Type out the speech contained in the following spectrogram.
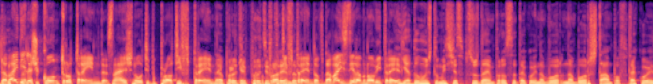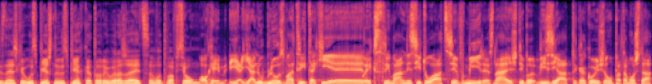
Давай делаешь контртренд, знаешь, ну, типа против тренда. Да, против- против против трендов. трендов. Давай сделаем новый тренд. я думаю, что мы сейчас обсуждаем просто такой набор, набор штампов. Такой, знаешь, как успешный успех, который выражается вот во всем. Окей, я, я люблю смотреть такие экстремальные ситуации в мире, знаешь, типа визят какой ну, потому что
